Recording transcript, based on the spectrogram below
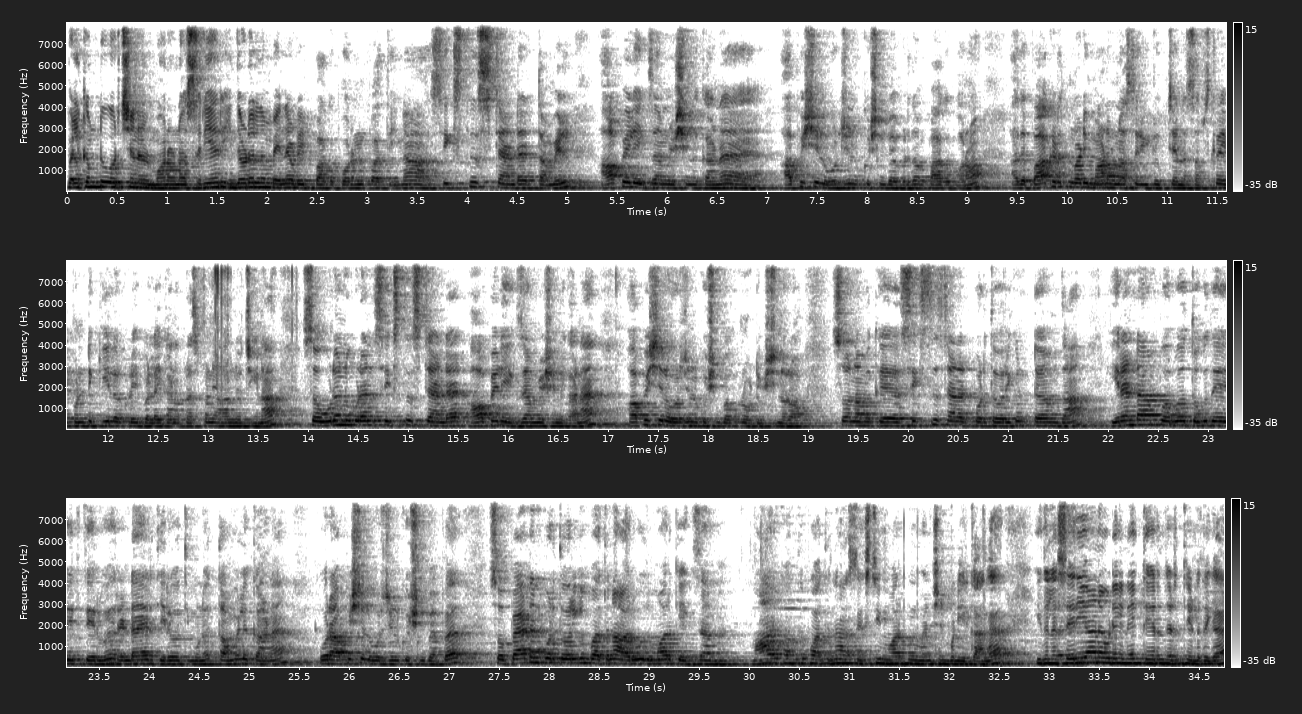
Welcome to ஒரு channel மாணவனாசிரியர் இந்த உடல் நம்ம என்ன அப்டேட் பார்க்க போகிறோம்னு பார்த்தீங்கன்னா சிக்ஸ்த்து ஸ்டாண்டர்ட் தமிழ் ஆப்பிள் எக்ஸாமினேஷனுக்கான அஃபிஷியல் ஒரிஜினல் கொஷின் பேப்பர் தான் பார்க்க போகிறோம் அதை பார்க்கறதுக்கு முன்னாடி மாணவனாசிரியர் யூடியூப் சேனல் சப்ஸ்கிரைப் பண்ணிட்டு கீழே இருக்கிற பெல்லைக்கான ப்ரெஸ் பண்ணி ஆன் வச்சிங்கன்னா ஸோ உடனுக்குடன் சிக்ஸ்த்து ஸ்டாண்டர்ட் ஆப்பேல் எக்ஸாமினேஷனுக்கான official original question paper notification வரும். ஸோ நமக்கு சிக்ஸ்த்து ஸ்டாண்டர்ட் பொறுத்த வரைக்கும் டேர்ம் தான். இரண்டாம் பருவ தொகுதி தேர்வு ரெண்டாயிரத்தி இருபத்தி மூணு தமிழுக்கான ஒரு official original question paper so pattern பொறுத்த வரைக்கும் பார்த்தீங்கன்னா அறுபது மார்க் எக்ஸாம் மார்க் வந்து பார்த்தீங்கன்னா சிக்ஸ்டி மார்க்னு மென்ஷன் பண்ணியிருக்காங்க. இதில் சரியான விடையினை தேர்ந்தெடுத்து எழுதுக.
